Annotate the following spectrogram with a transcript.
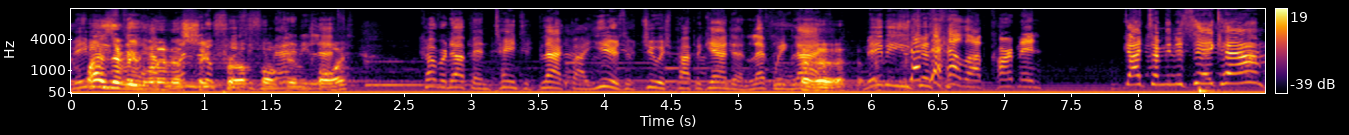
maybe Why is everyone in a suit for a fucking humanity toy? left, covered up and tainted black by years of Jewish propaganda and left-wing lies. Maybe you Shut just the hell up, Cartman. got something to say, Cam?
